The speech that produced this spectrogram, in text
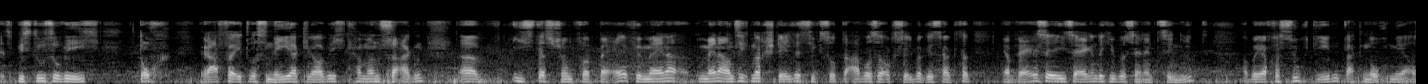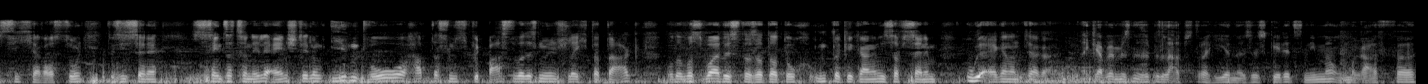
Jetzt bist du so wie ich doch Rafa etwas näher, glaube ich, kann man sagen. Äh, ist das schon vorbei? Für meiner, meiner Ansicht nach stellt es sich so dar, was er auch selber gesagt hat. Er weiß, er ist eigentlich über seinen Zenit, aber er versucht jeden Tag noch mehr aus sich herauszuholen. Das ist seine sensationelle Einstellung. Irgendwo hat das nicht gepasst, war das nur ein schlechter Tag oder was war das, dass er da doch untergegangen ist auf seinem ureigenen Terrain? Ich glaube, wir müssen das ein bisschen abstrahieren. Also es geht jetzt nicht mehr um Rafa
